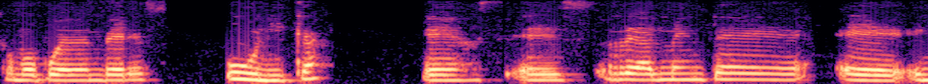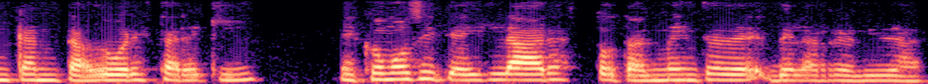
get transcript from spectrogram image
como pueden ver es única, es, realmente eh, encantador estar aquí, es como si te aislaras totalmente de, la realidad.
